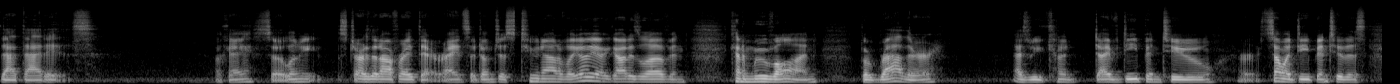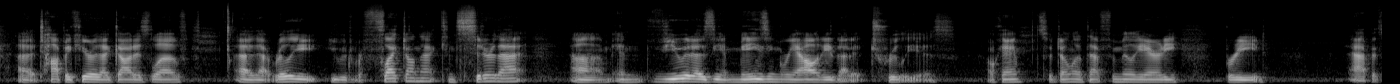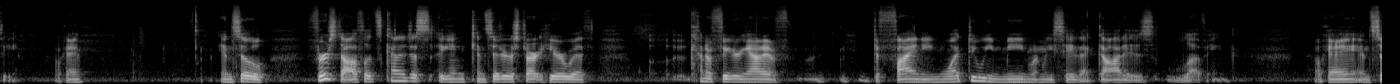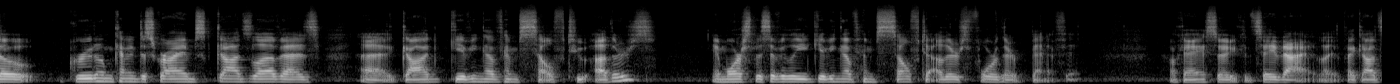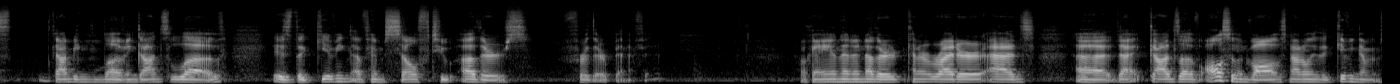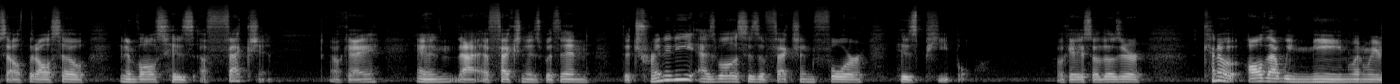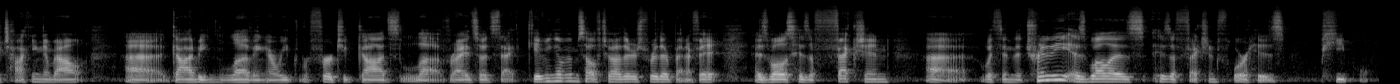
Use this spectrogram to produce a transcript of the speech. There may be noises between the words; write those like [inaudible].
that that is. Okay, so let me start that off right there, right? So don't just tune out of like, oh yeah, God is love and kind of move on, but rather, as we kind of dive deep into, or somewhat deep into this uh, topic here that God is love, uh, that really you would reflect on that, consider that, um, and view it as the amazing reality that it truly is. Okay? So don't let that familiarity breed apathy. Okay? And so, first off, let's kind of just, again, consider start here with kind of figuring out if defining what do we mean when we say that God is loving. Okay? And so, Grudem kind of describes God's love as uh, God giving of himself to others and more specifically, giving of himself to others for their benefit. Okay, so you could say that, like, like God's God being love and God's love is the giving of himself to others for their benefit. Okay, and then another kind of writer adds uh, that God's love also involves not only the giving of himself, but also it involves his affection. Okay, and that affection is within the Trinity as well as his affection for his people. Okay, so those are kind of all that we mean when we're talking about uh, God being loving, or we refer to God's love, right? So it's that giving of himself to others for their benefit, as well as his affection uh, within the Trinity, as well as his affection for his people.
